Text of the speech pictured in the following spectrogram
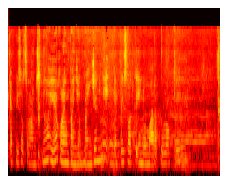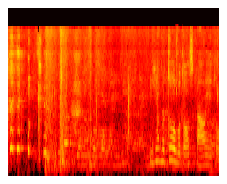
episode selanjutnya lah ya Kalau yang panjang-panjang nih episode ke Indomaret dulu oke? Oke. Iya betul betul sekali itu.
